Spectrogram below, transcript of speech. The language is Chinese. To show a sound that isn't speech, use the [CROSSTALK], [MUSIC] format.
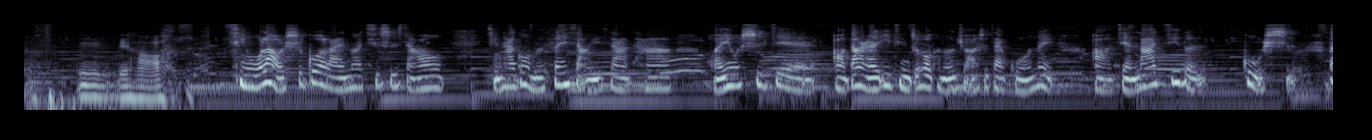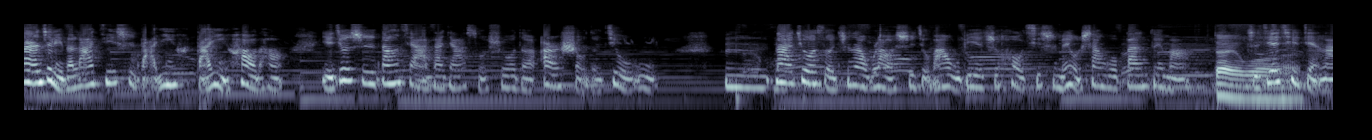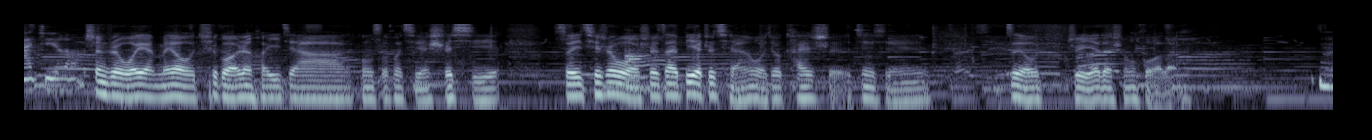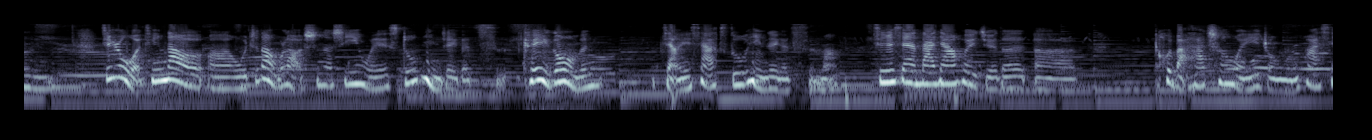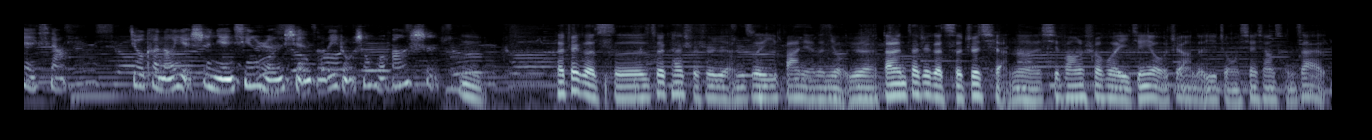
嗯，你好，请吴老师过来呢，其实想要请他跟我们分享一下他环游世界。哦，当然疫情之后可能主要是在国内。啊捡垃圾的故事。当然这里的垃圾是打引打引号的哈，也就是当下大家所说的二手的旧物。嗯，那据我所知呢，吴老师九八五毕业之后其实没有上过班，对吗？对我直接去捡垃圾了。甚至我也没有去过任何一家公司或企业实习，所以其实我是在毕业之前我就开始进行自由职业的生活了。嗯，其实我听到，呃，我知道吴老师呢，是因为 “stooping” 这个词，可以跟我们讲一下 “stooping” 这个词吗？其实现在大家会觉得，呃，会把它称为一种文化现象，就可能也是年轻人选择的一种生活方式。嗯，那这个词最开始是源自一八年的纽约，当然在这个词之前呢，西方社会已经有这样的一种现象存在了，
